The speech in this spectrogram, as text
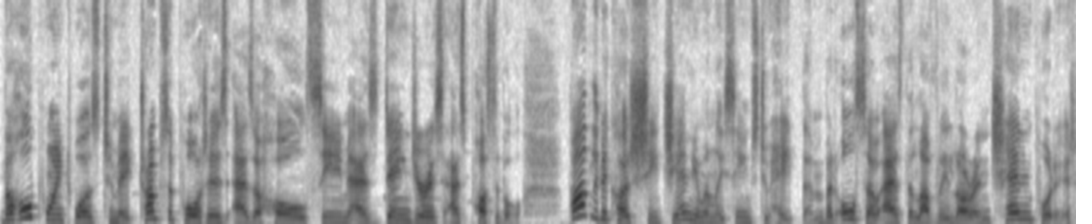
The whole point was to make Trump supporters as a whole seem as dangerous as possible, partly because she genuinely seems to hate them, but also, as the lovely Lauren Chen put it,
